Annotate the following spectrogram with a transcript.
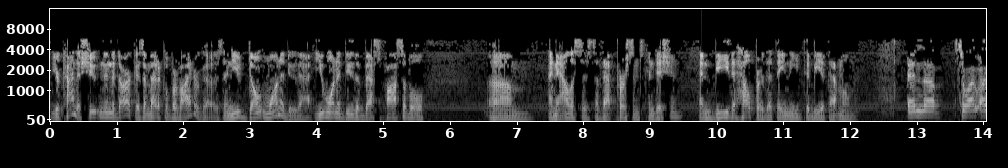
you're kind of shooting in the dark as a medical provider goes, and you don't want to do that. You want to do the best possible um, analysis of that person's condition and be the helper that they need to be at that moment. And uh, so I, I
